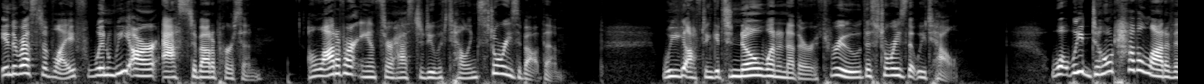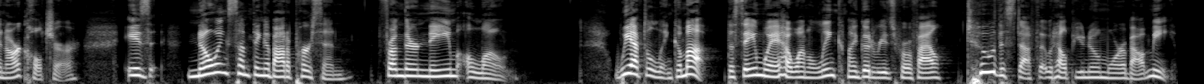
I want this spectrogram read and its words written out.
in the rest of life, when we are asked about a person, a lot of our answer has to do with telling stories about them. We often get to know one another through the stories that we tell. What we don't have a lot of in our culture is knowing something about a person from their name alone. We have to link them up the same way I want to link my Goodreads profile to the stuff that would help you know more about me.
